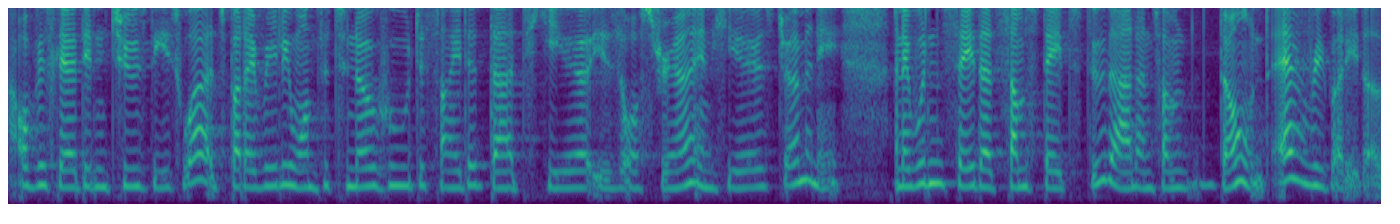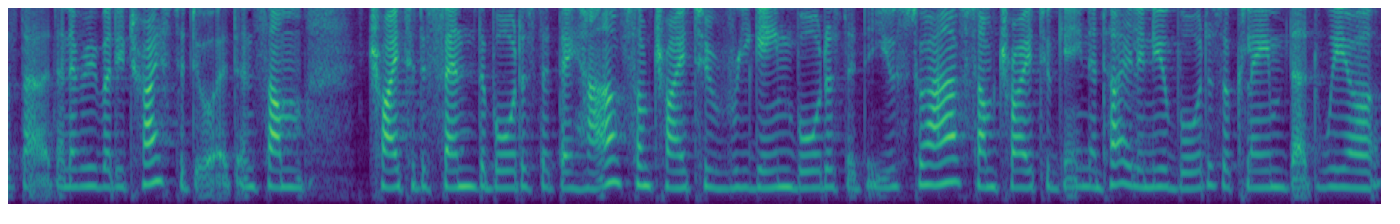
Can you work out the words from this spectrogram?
obviously, I didn't choose these words, but I really wanted to know who decided that here is Austria and here is Germany. And I wouldn't say that some states do that and some don't. Everybody does that, and everybody tries to do it. And some try to defend the borders that they have. Some try to regain borders that they used to have. Some try to gain entirely new borders or claim that we are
